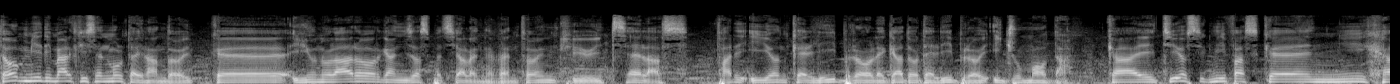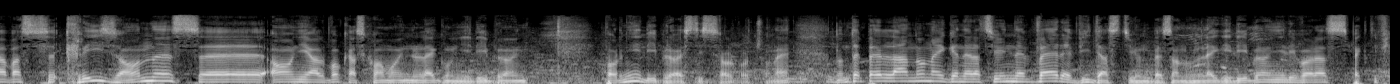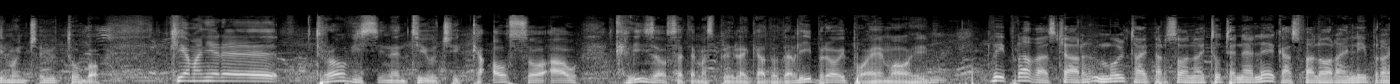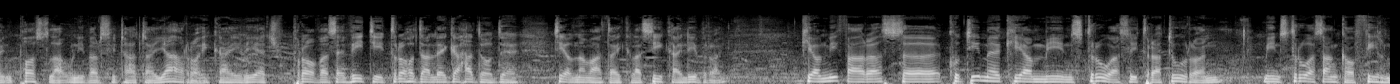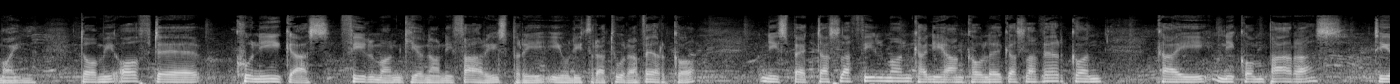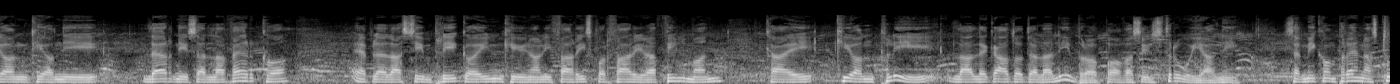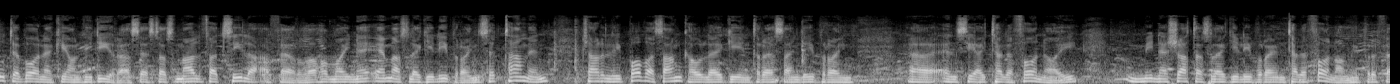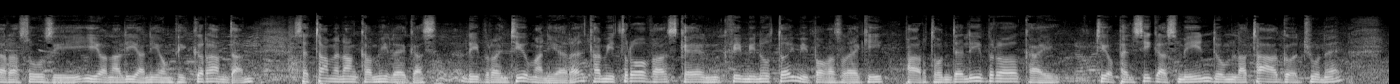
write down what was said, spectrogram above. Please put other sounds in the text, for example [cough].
Do mi rimarkis en multaj landoj, ke junularo organizas specialajn eventojn, kiuj celas fari ion ke libro, legado de libroj iĝu moda. Kaj tio signifas, ke ni havas krizon, se oni alvokas homojn legu ni librojn. Por ni libro estis solvo, ĉu ne? Nuntempe la nunaj generacioj ne vere vidas tiun bezonon legi librojn, ili volas spekti filmojn ĉe YouTube kia maniere trovi sin en tiu ĉi kaoso aŭ krizo se temas pri legado de libroj, poemoj? Vi pravas, ĉar multaj personoj tute ne legas valorajn librojn post la universitata jaroj i ili eĉ provas eviti tro da legado de tiel nomataj klasikaj libroj. Kion mi faras, eh, kutime kiam mi instruas literaturon, mi instruas ankaŭ filmojn. Do mi ofte cunigas filmon kion oni faris pri iu literatura verko ni spectas la filmon kaj ni ankaŭ legas la verkon kaj ni comparas tion kion ni lernis al la verko eble la simpligoin kiun oni faris por fari la filmon kaj kion pli la legado de la libro povas instrui al ni. Sed mi comprenas tute bone kion vi diras, estas malfacila afero, la homoj ne emas legi libroin, sed tamen, char li povas ancau legi interesajn libroin uh, en siai telefonoi, mi ne ŝatas legi librojn telefono, mi preferas uzi ion alian, ion pli grandan, sed tamen ankaŭ mi legas librojn tiumaniere, kaj mi trovas, ke en kvin minutoj mi povas legi parton de libro, kaj tio pensigas min dum la tago, ĉu ne?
